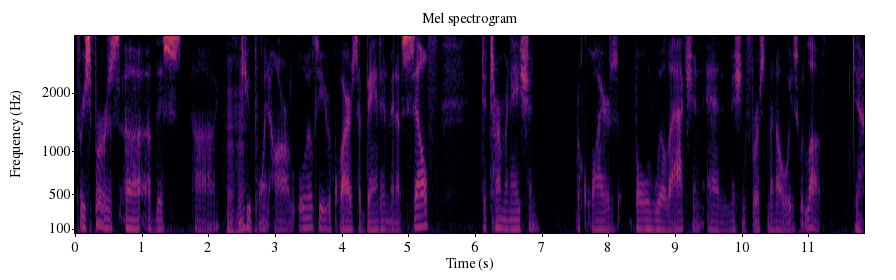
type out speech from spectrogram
Three spurs uh, of this uh, Mm-hmm. Q point are: loyalty requires abandonment of self, determination requires bold will to action, and mission first men always would love. Yeah.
